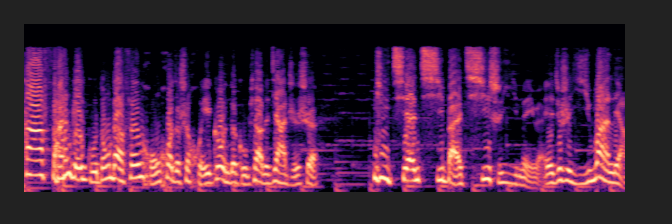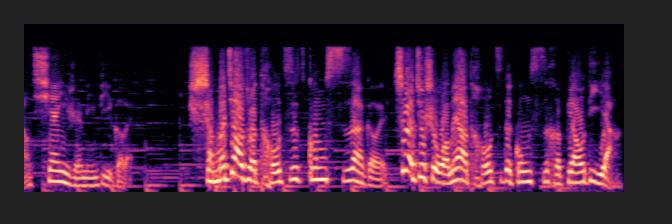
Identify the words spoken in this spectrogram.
他返给股东的分红或者是回购你的股票的价值是一千七百七十亿美元，也就是一万两千亿人民币，各位，什么叫做投资公司啊？各位，这就是我们要投资的公司和标的呀。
